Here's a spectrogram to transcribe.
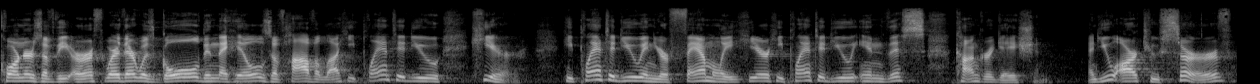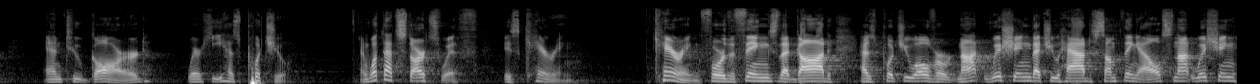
corners of the earth, where there was gold in the hills of Havilah. He planted you here. He planted you in your family here. He planted you in this congregation. And you are to serve and to guard where He has put you. And what that starts with is caring caring for the things that God has put you over, not wishing that you had something else, not wishing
